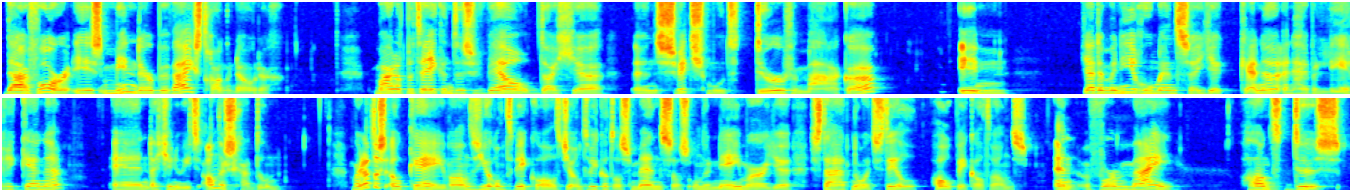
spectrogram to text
daarvoor is minder bewijsdrang nodig. Maar dat betekent dus wel dat je een switch moet durven maken in ja, de manier hoe mensen je kennen en hebben leren kennen. En dat je nu iets anders gaat doen. Maar dat is oké, want je ontwikkelt. Je ontwikkelt als mens, als ondernemer. Je staat nooit stil, hoop ik althans. En voor mij hangt dus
